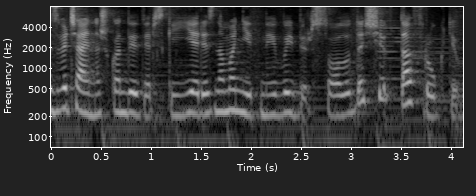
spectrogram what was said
Звичайно ж, в кондитерській є різноманітний вибір солодощів та фруктів.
